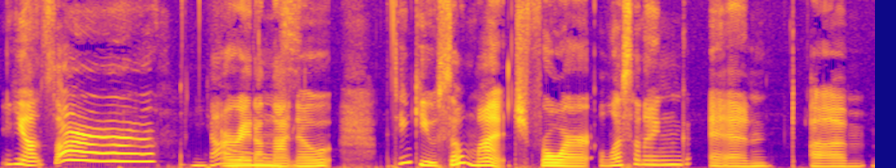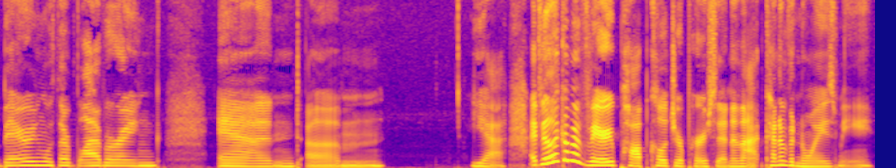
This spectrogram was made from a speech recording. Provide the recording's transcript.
Yes, sir. All right, on that note, thank you so much for listening and um, bearing with our blabbering. And um, yeah, I feel like I'm a very pop culture person, and that kind of annoys me.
